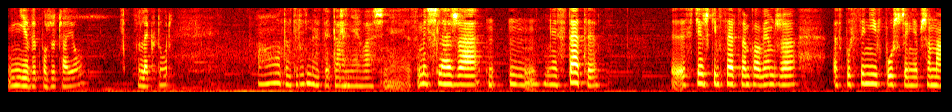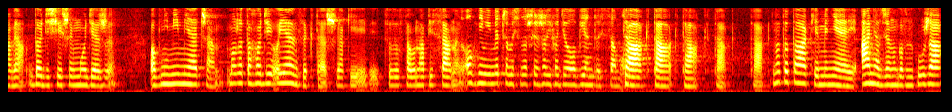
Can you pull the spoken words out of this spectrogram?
nie wypożyczają z lektur? O, to trudne pytanie właśnie jest. Myślę, że mm, niestety y, z ciężkim sercem powiem, że w pustyni i w puszczy nie przemawia do dzisiejszej młodzieży. Ogniem i mieczem. Może to chodzi o język też, jaki, co zostało napisane. No, Ogniem i mieczem myślę też, jeżeli chodzi o objętość samą. Tak, tak, tak, tak, tak. No to takie mniej. Ania z Zielonego Wzgórza,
